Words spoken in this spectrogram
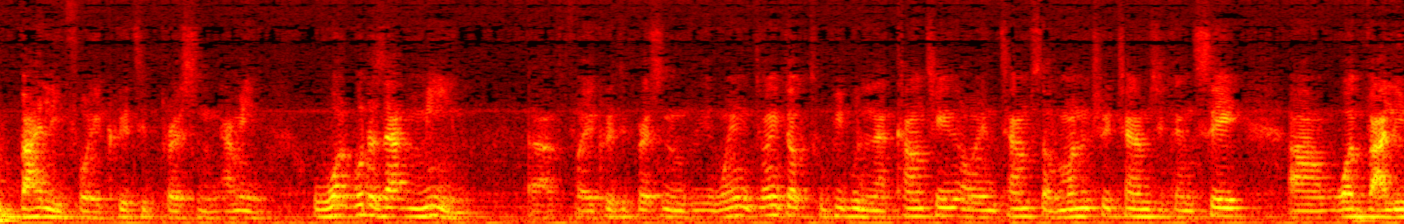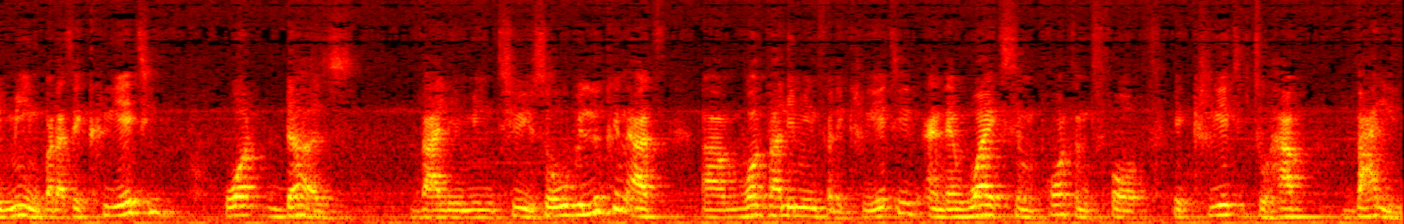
value for a creative person. I mean, what, what does that mean uh, for a creative person? When, when you talk to people in accounting or in terms of monetary terms, you can say uh, what value means. But as a creative, what does value mean to you? So we'll be looking at um, what value means for the creative and then why it's important for a creative to have value.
